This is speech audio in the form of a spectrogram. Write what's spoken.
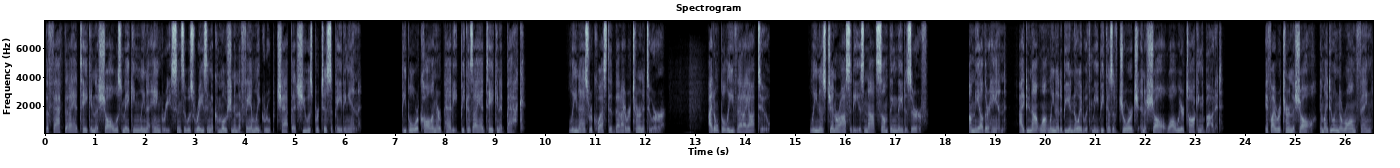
the fact that I had taken the shawl was making Lena angry since it was raising a commotion in the family group chat that she was participating in. People were calling her petty because I had taken it back. Lena has requested that I return it to her. I don't believe that I ought to. Lena's generosity is not something they deserve. On the other hand, I do not want Lena to be annoyed with me because of George and a shawl while we are talking about it. If I return the shawl, am I doing the wrong thing?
